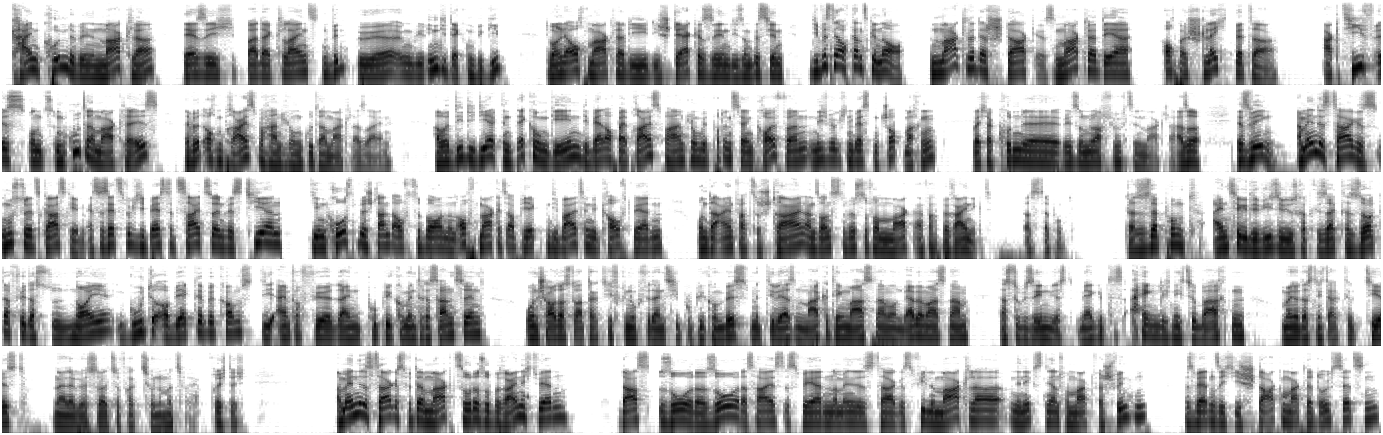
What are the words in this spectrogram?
Kein Kunde will einen Makler, der sich bei der kleinsten Windböe irgendwie in die Deckung begibt. Die wollen ja auch Makler, die die Stärke sind, die so ein bisschen, die wissen ja auch ganz genau, ein Makler, der stark ist, ein Makler, der auch bei Schlechtwetter aktiv ist und ein guter Makler ist, der wird auch in Preisverhandlungen ein guter Makler sein. Aber die, die direkt in Deckung gehen, die werden auch bei Preisverhandlungen mit potenziellen Käufern nicht wirklich den besten Job machen, welcher Kunde will so nur nach 15 Makler? Also deswegen, am Ende des Tages musst du jetzt Gas geben. Es ist jetzt wirklich die beste Zeit zu investieren, dir einen großen Bestand aufzubauen, an Off-Market-Objekten, die weiterhin gekauft werden und da einfach zu strahlen. Ansonsten wirst du vom Markt einfach bereinigt. Das ist der Punkt. Das ist der Punkt. Einzige Devise, wie du es gerade gesagt hast, sorg dafür, dass du neue, gute Objekte bekommst, die einfach für dein Publikum interessant sind und schau, dass du attraktiv genug für dein Zielpublikum bist mit diversen Marketingmaßnahmen und Werbemaßnahmen, dass du gesehen wirst. Mehr gibt es eigentlich nicht zu beachten. Und wenn du das nicht akzeptierst, na, dann gehörst du halt zur Fraktion Nummer zwei. Richtig. Am Ende des Tages wird der Markt so oder so bereinigt werden. Das so oder so. Das heißt, es werden am Ende des Tages viele Makler in den nächsten Jahren vom Markt verschwinden. Es werden sich die starken Makler durchsetzen.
